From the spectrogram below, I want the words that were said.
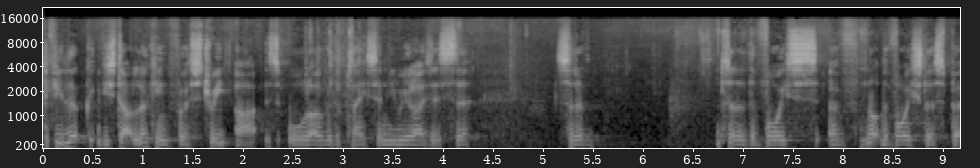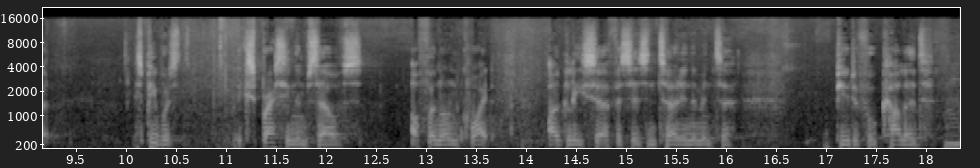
if you look if you start looking for street art, it's all over the place, and you realise it's the sort of sort of the voice of not the voiceless, but it's people expressing themselves, often on quite ugly surfaces, and turning them into beautiful, coloured, hmm.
